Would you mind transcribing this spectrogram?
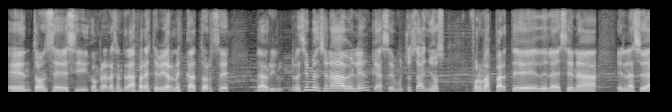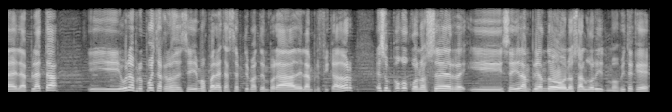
Entonces, y comprar las entradas para este viernes 14 de abril. Recién mencionaba Belén que hace muchos años formás parte de la escena en la ciudad de La Plata. Y una propuesta que nos decidimos para esta séptima temporada del amplificador es un poco conocer y seguir ampliando los algoritmos. Viste que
